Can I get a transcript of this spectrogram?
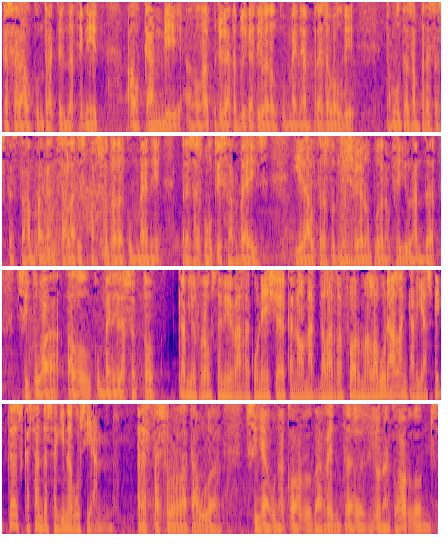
que serà el contracte indefinit. El canvi en la prioritat aplicativa del conveni empresa vol dir que moltes empreses que estaven pagant salaris per sota de conveni, empreses multiserveis i d'altres, doncs això ja no ho podran fer i hauran de situar el conveni de sector. Camil Ros també va reconèixer que en el marc de la reforma laboral encara hi ha aspectes que s'han de seguir negociant. Ara està sobre la taula si hi ha un acord de rentes i un acord doncs,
